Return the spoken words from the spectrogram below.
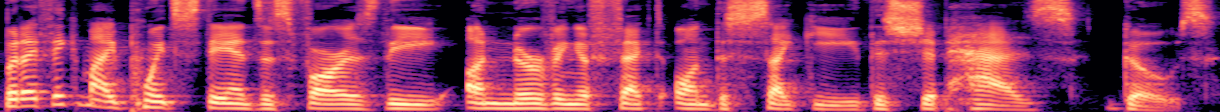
But I think my point stands as far as the unnerving effect on the psyche this ship has goes.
